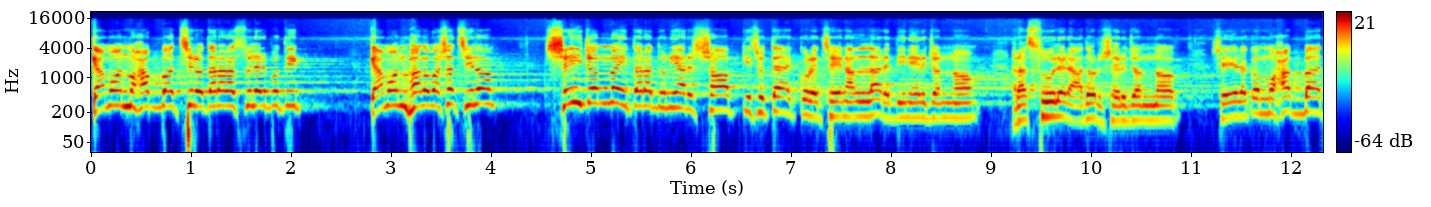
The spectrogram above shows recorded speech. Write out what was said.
কেমন মোহাব্বত ছিল তারা রাসূলের প্রতি? কেমন ভালোবাসা ছিল? সেই জন্যই তারা দুনিয়ার সব কিছু ত্যাগ করেছেন আল্লাহর দিনের জন্য, রাসূলের আদর্শের জন্য। সেই রকম মোহাব্বত,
